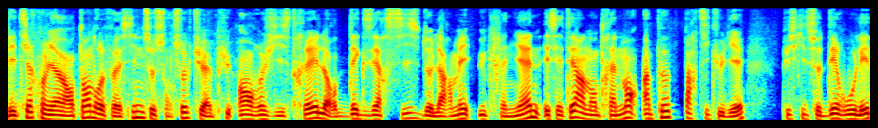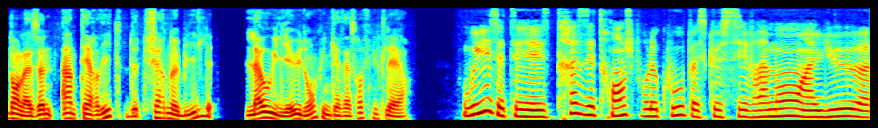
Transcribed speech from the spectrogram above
Les tirs qu'on vient d'entendre, Faustine, ce sont ceux que tu as pu enregistrer lors d'exercices de l'armée ukrainienne et c'était un entraînement un peu particulier puisqu'il se déroulait dans la zone interdite de Tchernobyl, là où il y a eu donc une catastrophe nucléaire. Oui, c'était très étrange pour le coup parce que c'est vraiment un lieu euh,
